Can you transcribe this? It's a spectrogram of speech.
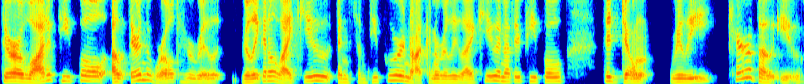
there are a lot of people out there in the world who are really, really going to like you, and some people who are not going to really like you, and other people that don't really care about you.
